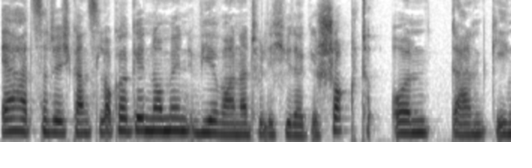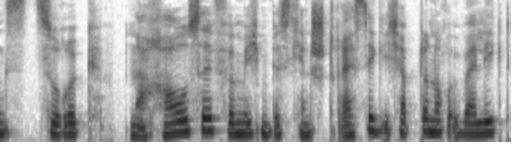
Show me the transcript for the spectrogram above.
Er hat es natürlich ganz locker genommen. Wir waren natürlich wieder geschockt und dann ging es zurück nach Hause. Für mich ein bisschen stressig. Ich habe dann noch überlegt,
